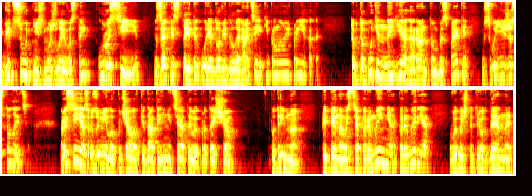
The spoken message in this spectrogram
відсутність можливостей у Росії захистити урядові делегації, які планують приїхати. Тобто Путін не є гарантом безпеки в своїй же столиці. Росія, зрозуміло, почала вкидати ініціативи про те, що потрібно піти на ось це перемир'я, перемир'я вибачте, трьохденне,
